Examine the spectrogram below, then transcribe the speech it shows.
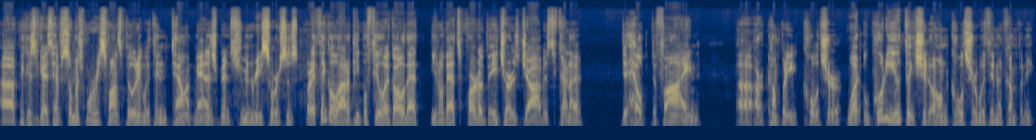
uh, because you guys have so much more responsibility within talent management, human resources. But I think a lot of people feel like, oh, that, you know, that's part of HR's job is to kind of to help define uh, our company culture. What, who do you think should own culture within a company?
